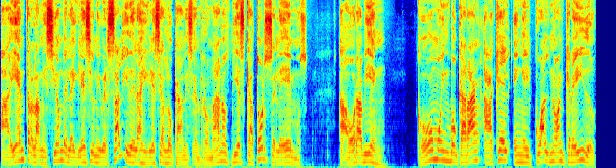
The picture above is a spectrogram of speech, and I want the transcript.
Ahí entra la misión de la Iglesia Universal y de las iglesias locales. En Romanos 10:14 leemos, Ahora bien, ¿cómo invocarán a aquel en el cual no han creído?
